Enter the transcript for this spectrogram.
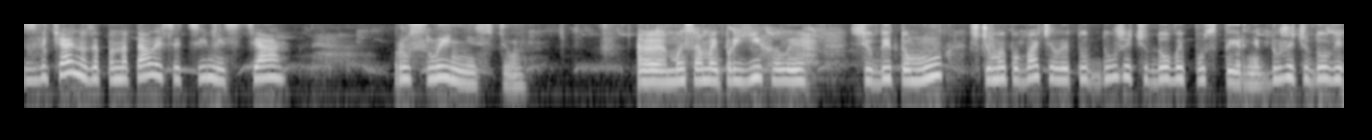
Звичайно, запам'яталися ці місця рослинністю. Е, Ми саме приїхали сюди тому, що ми побачили тут дуже чудовий пустирник, дуже чудові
